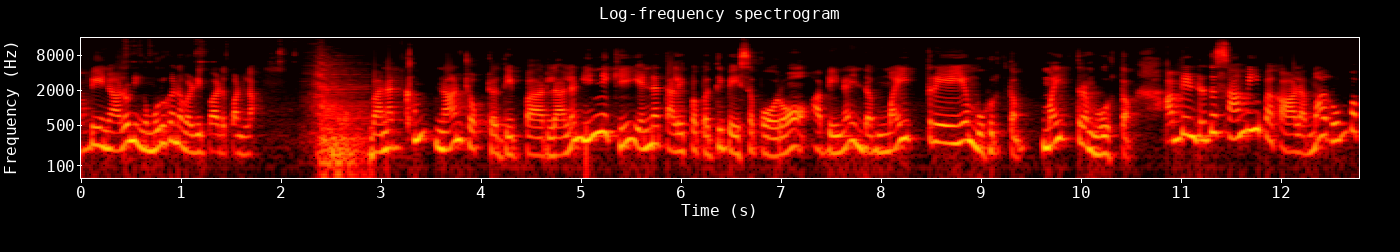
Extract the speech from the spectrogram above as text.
அப்படின்னாலும் நீங்கள் முருகனை வழிபாடு பண்ணலாம். வணக்கம் நான் டாக்டர் தீபார்லாலன் இன்னைக்கு என்ன தலைப்பை பற்றி பேச போகிறோம் அப்படின்னா இந்த மைத்ரேய முகூர்த்தம் மைத்ர முகூர்த்தம் அப்படின்றது சமீப காலமாக ரொம்ப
